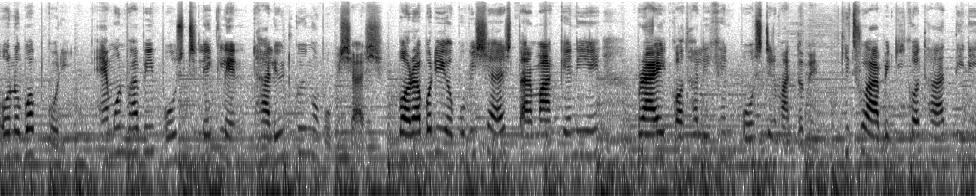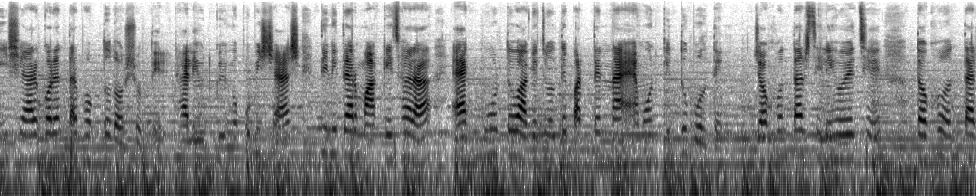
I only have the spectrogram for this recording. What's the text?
অনুভব করি। এমনভাবেই পোস্ট লিখলেন ঢালিউড কুইং অপবিশ্বাস বরাবরই অপবিশ্বাস তার মাকে নিয়ে প্রায় কথা লিখেন পোস্টের মাধ্যমে। কিছু আবেগী কথা তিনি শেয়ার করেন তার ভক্ত দর্শকদের। ঢালিউড কুইং অপবিশ্বাস তিনি তার মাকে ছাড়া এক মুহূর্ত আগে চলতে পারতেন না এমন কিন্তু বলতেন। যখন তার ছেলে হয়েছে, তখন তার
